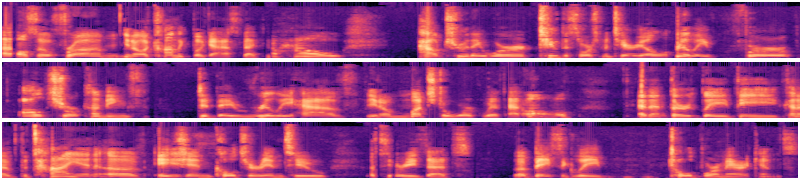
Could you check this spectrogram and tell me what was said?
uh, also from you know a comic book aspect. You know how how true they were to the source material. Really, for all shortcomings, did they really have you know much to work with at all? And then thirdly, the kind of the tie-in of Asian culture into a series that's uh, basically told for Americans.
